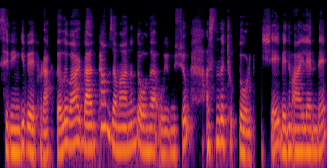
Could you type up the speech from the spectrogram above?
swingi ve fraktalı var. Ben tam zamanında ona uymuşum. Aslında çok doğru bir şey. Benim ailemde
